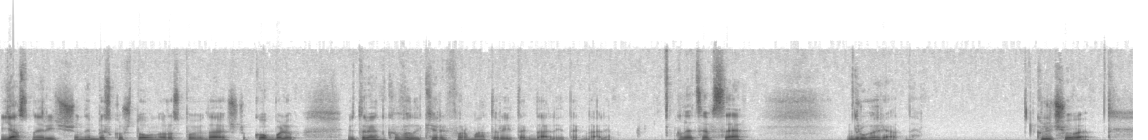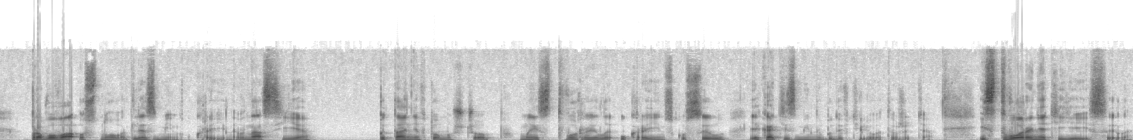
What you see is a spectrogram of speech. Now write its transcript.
Ясна річ, що не безкоштовно розповідає, що Коболєв, Вітренко, великі реформатори і так далі. і так далі. Але це все другорядне. Ключове. Правова основа для змін України в нас є. Питання в тому, щоб ми створили українську силу, яка ті зміни буде втілювати в життя. І створення тієї сили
